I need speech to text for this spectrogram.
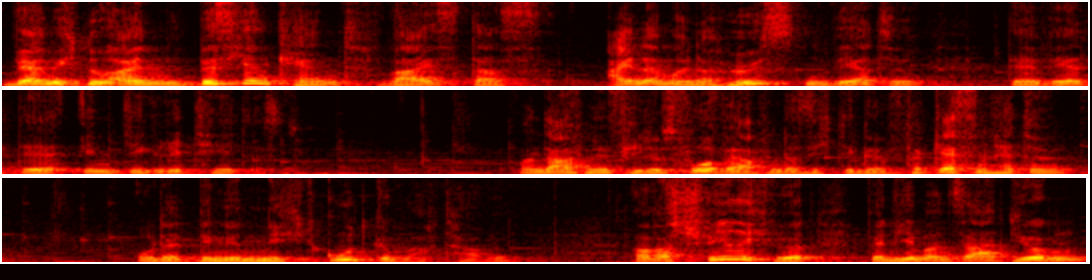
Wer mich nur ein bisschen kennt, weiß, dass einer meiner höchsten Werte der Wert der Integrität ist. Man darf mir vieles vorwerfen, dass ich Dinge vergessen hätte oder Dinge nicht gut gemacht habe. Aber was schwierig wird, wenn jemand sagt, Jürgen,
